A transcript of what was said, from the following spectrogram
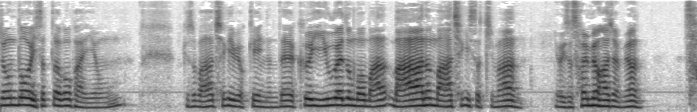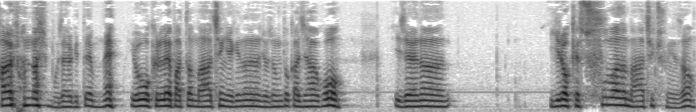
정도 있었다고 봐요. 그래서 만화책이 몇 개 있는데 그 이후에도 뭐 마- 많은 만화책이 있었지만 여기서 설명하자면 사흘 밤낮이 모자르기 때문에 요 근래 봤던 만화책 얘기는 요 정도까지 하고 이제는 이렇게 수많은 만화책 중에서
